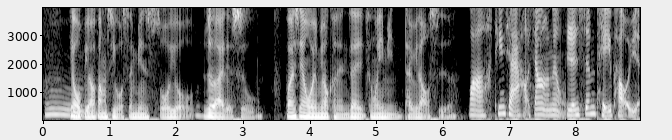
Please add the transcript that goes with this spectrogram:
嗯，要我不要放弃我身边所有热爱的事物，不然现在我也没有可能再成为一名台语老师了。哇，听起来好像那种人生陪跑员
